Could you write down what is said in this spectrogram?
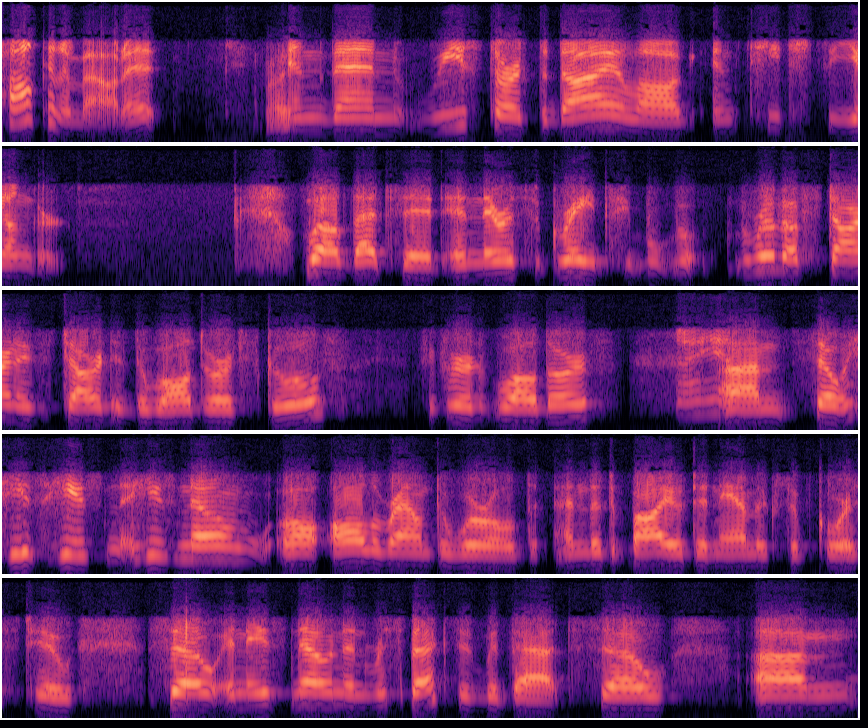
talking about it right. and then restart the dialogue and teach the younger. Well, that's it. And there's great Rudolf Steiner started the Waldorf schools. Have you heard of Waldorf? Um, so he's he's he's known all, all around the world, and the biodynamics, of course, too. So and he's known and respected with that. So um,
